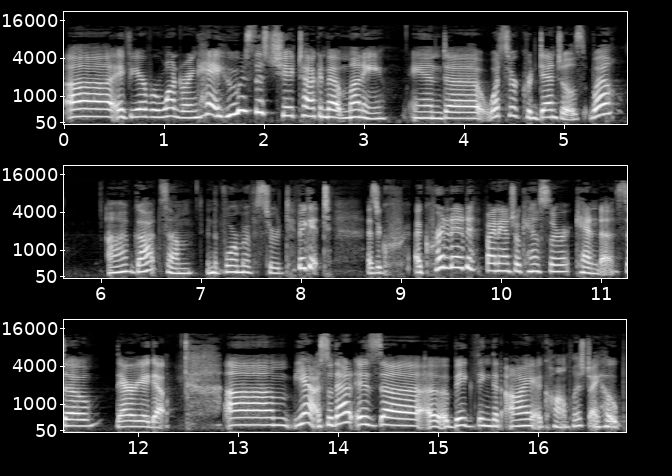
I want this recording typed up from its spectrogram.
uh, if you're ever wondering, hey, who is this chick talking about money and uh, what's her credentials? Well, I've got some in the form of a certificate as a accredited financial counselor Canada. So there you go. Um, yeah, so that is uh, a big thing that I accomplished. I hope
